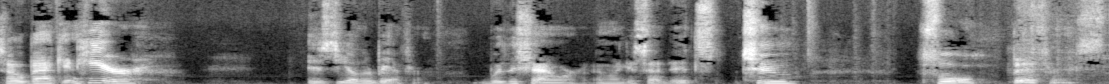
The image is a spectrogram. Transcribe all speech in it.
so back in here is the other bathroom with a shower. And like I said, it's two full bathrooms.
